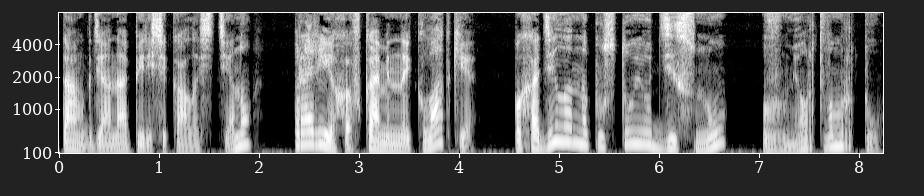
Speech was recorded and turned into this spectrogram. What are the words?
Там, где она пересекала стену, прореха в каменной кладке походила на пустую десну в мертвом рту,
